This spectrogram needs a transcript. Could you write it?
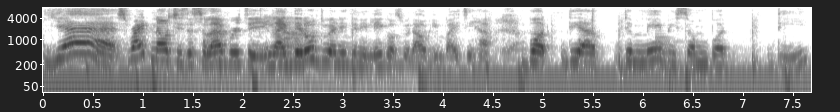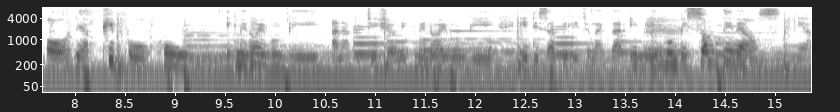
yes, right now she's a celebrity. Like they don't do anything in Lagos without inviting her. Yeah. But there, there may be somebody, or there are people who it may not even be an amputation, it may not even be a disability like that, it may even be something else. Yeah.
